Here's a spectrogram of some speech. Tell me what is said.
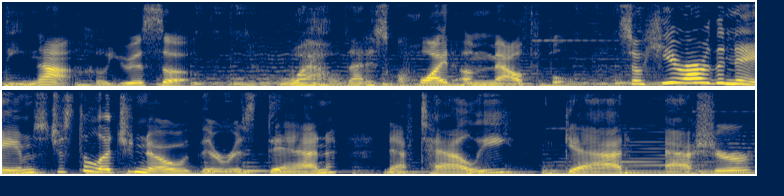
底纳和约瑟。Wow, that is quite a mouthful. So here are the names, just to let you know there is Dan, Naphtali, Gad, Asher,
